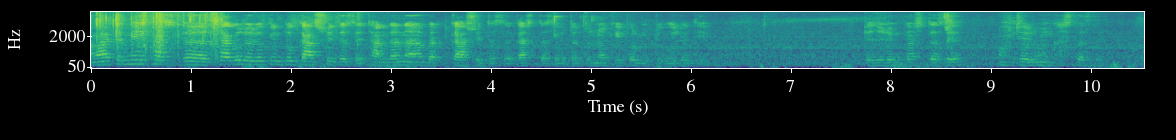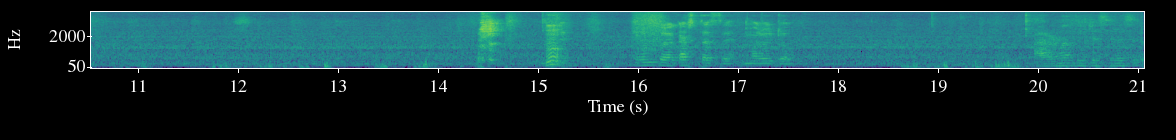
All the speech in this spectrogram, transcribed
আমার একটা মেয়ে খাস ছাগলেরও কিন্তু কাশ হইতেছে ঠান্ডা না বাট কাশ হইতেছে কাশতেছে ওটার জন্য কি করব একটু বলে দিয়ে এটা যেরকম কাশতেছে ওইটা এরকম কাশতেছে। এরকম করে কাশতেছে আমার ওইটাও। আর না দুইটা ছেলে ছিল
